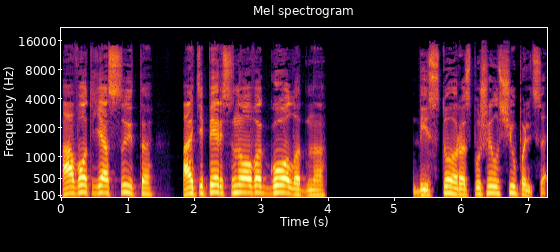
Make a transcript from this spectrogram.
а вот я сыта, а теперь снова голодна». Бисто распушил щупальца.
